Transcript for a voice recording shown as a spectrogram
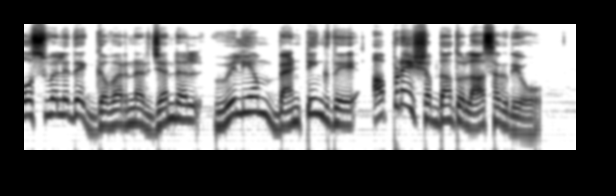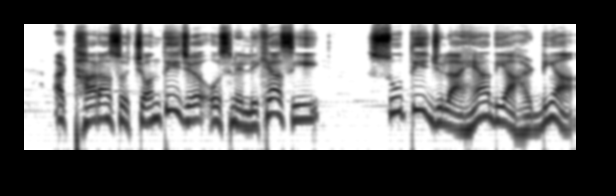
ਉਸ ਵੇਲੇ ਦੇ ਗਵਰਨਰ ਜਨਰਲ ਵਿਲੀਅਮ ਬੈਂਟਿੰਗ ਦੇ ਆਪਣੇ ਸ਼ਬਦਾਂ ਤੋਂ ਲਾ ਸਕਦੇ ਹੋ। 1834 'ਚ ਉਸਨੇ ਲਿਖਿਆ ਸੀ, ਸੂਤੀ ਜੁਲਾਹਿਆਂ ਦੀਆਂ ਹੱਡੀਆਂ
